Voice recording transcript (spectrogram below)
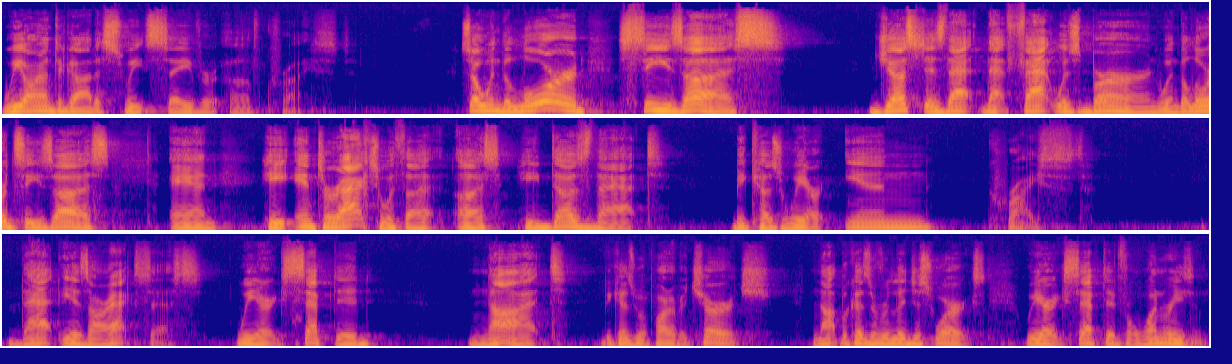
We are unto God a sweet savor of Christ. So when the Lord sees us, just as that, that fat was burned, when the Lord sees us and he interacts with us, he does that because we are in Christ. That is our access. We are accepted not because we're part of a church, not because of religious works. We are accepted for one reason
